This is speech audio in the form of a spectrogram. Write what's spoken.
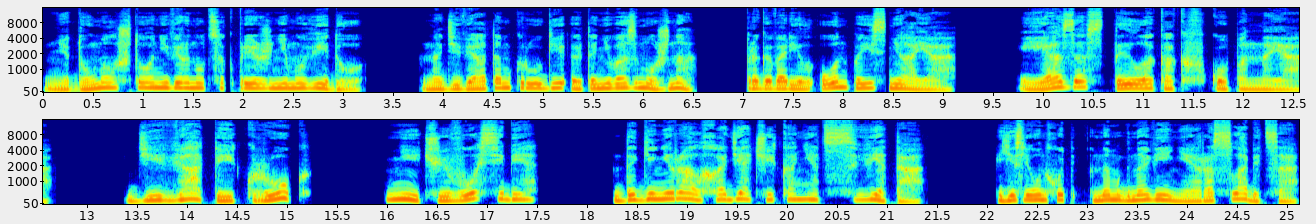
не думал, что они вернутся к прежнему виду. На девятом круге это невозможно, проговорил он, поясняя. Я застыла, как вкопанная. Девятый круг? Ничего себе! Да генерал ходячий конец света! Если он хоть на мгновение расслабится,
